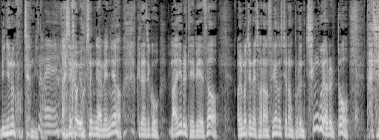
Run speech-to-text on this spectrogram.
민유는 공짜입니다. 네. 아, 제가 왜 웃었냐면요. 그래가지고 만일을 대비해서 얼마 전에 저랑 성현석 씨랑 부른 친구야를 또 다시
